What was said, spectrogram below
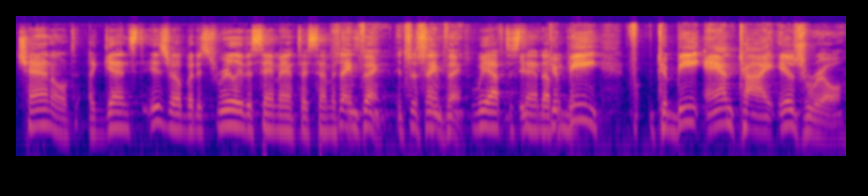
channeled against Israel. But it's really the same anti-Semitism. Same thing. It's the same thing. We have to stand It- up To against- be to be anti-Israel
